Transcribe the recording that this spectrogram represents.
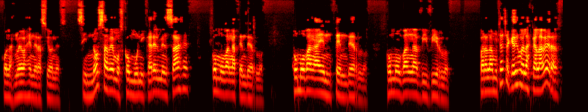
con las nuevas generaciones. Si no sabemos comunicar el mensaje, ¿cómo van a atenderlo? ¿Cómo van a entenderlo? ¿Cómo van a vivirlo? Para la muchacha que dijo de las calaveras,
